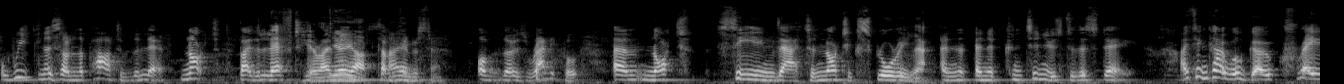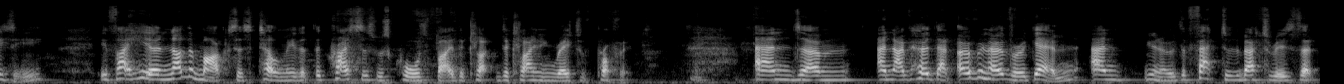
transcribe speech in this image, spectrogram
a weakness on the part of the left, not by the left here, I Yeah, mean, yeah, I understand. of those radical, um, not seeing that and not exploring that, and, and it continues to this day. I think I will go crazy if I hear another Marxist tell me that the crisis was caused by the cl- declining rate of profit. And, um, and I've heard that over and over again. And, you know, the fact of the matter is that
